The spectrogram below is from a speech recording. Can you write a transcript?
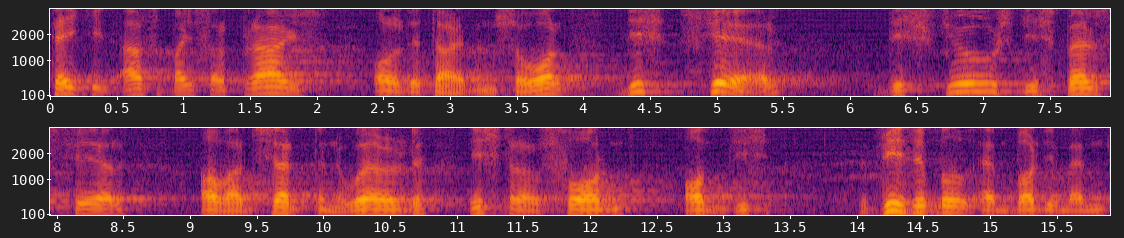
taking us by surprise all the time and so on. This fear, this fused, dispersed fear of uncertain world is transformed on this visible embodiment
